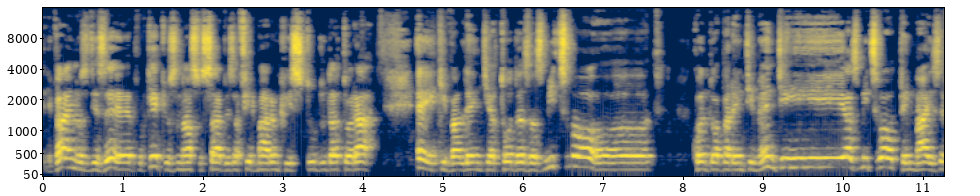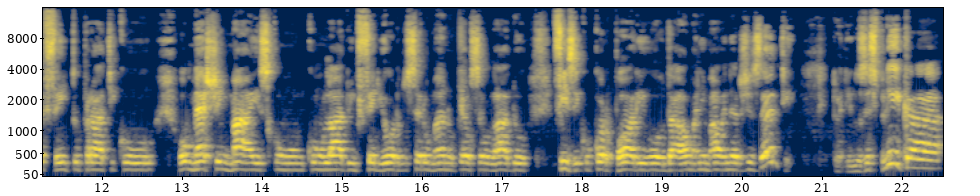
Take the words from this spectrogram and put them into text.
ele vai nos dizer por que, que os nossos sábios afirmaram que o estudo da Torá é equivalente a todas as mitzvot quando aparentemente as mitzvot têm mais efeito prático ou mexem mais com, com o lado inferior do ser humano, que é o seu lado físico, corpóreo ou da alma animal energizante. Então ele nos explica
